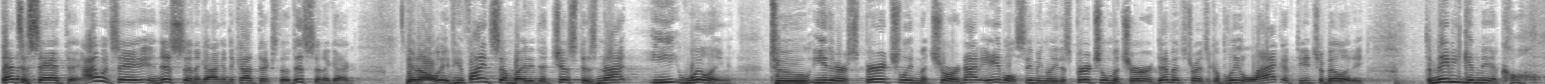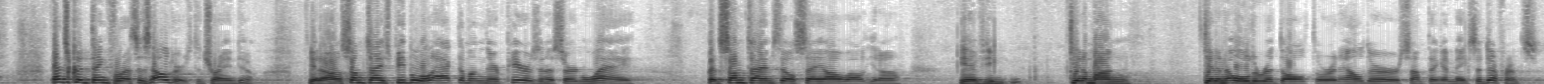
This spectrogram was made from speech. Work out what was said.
That's a sad thing. I would say in this synagogue, in the context of this synagogue, you know, if you find somebody that just is not e- willing to either spiritually mature, not able seemingly to spiritually mature, or demonstrates a complete lack of teachability, then maybe give me a call. That's a good thing for us as elders to try and do. You know, sometimes people will act among their peers in a certain way, but sometimes they'll say, oh, well, you know, if you get among get an older adult or an elder or something, it makes a difference.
